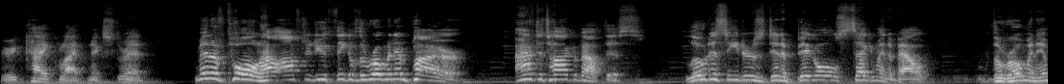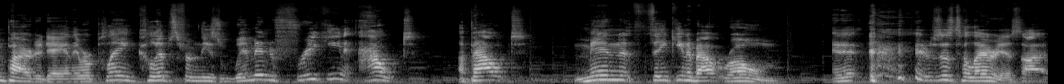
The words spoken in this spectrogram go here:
Very kike like. Next thread. Men of Pole, how often do you think of the Roman Empire? I have to talk about this. Lotus Eaters did a big old segment about the Roman Empire today, and they were playing clips from these women freaking out about men thinking about Rome. And it, it was just hilarious. I,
